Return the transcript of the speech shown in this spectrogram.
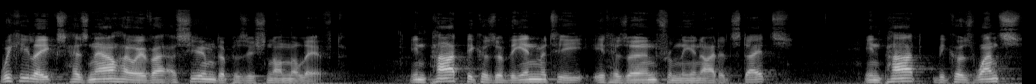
WikiLeaks has now, however, assumed a position on the left, in part because of the enmity it has earned from the United States, in part because once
